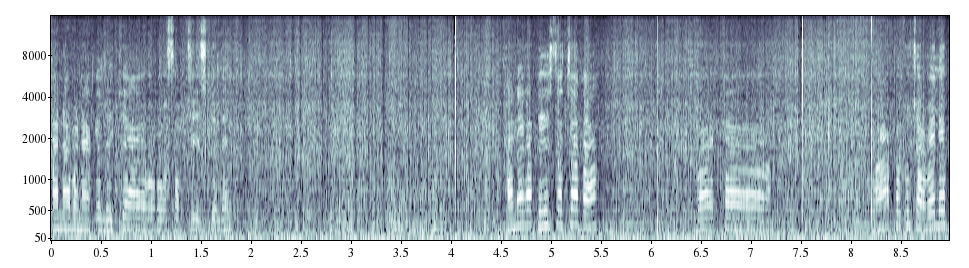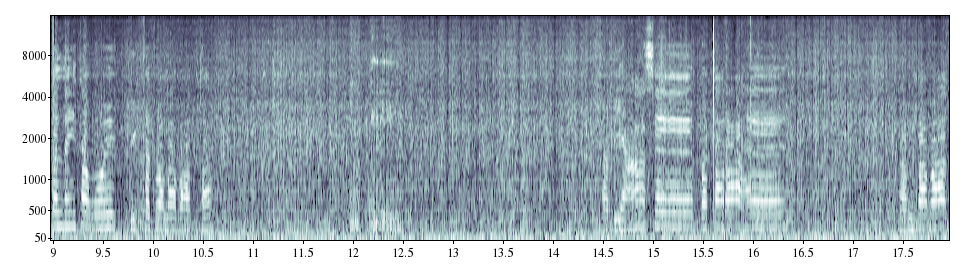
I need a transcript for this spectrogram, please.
खाना बना के लेके आए और वो सब चीज़ के लिए। खाने का टेस्ट अच्छा था बट वहाँ पर कुछ अवेलेबल नहीं था, वो एक दिक्कत वाला बात था। अब यहाँ से बता रहा है अहमदाबाद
